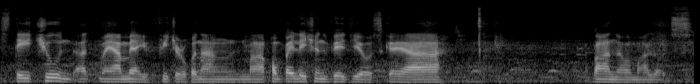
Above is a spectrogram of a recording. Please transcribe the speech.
stay tuned at maya maya i-feature ko ng mga compilation videos. Kaya abangan mo mga lods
